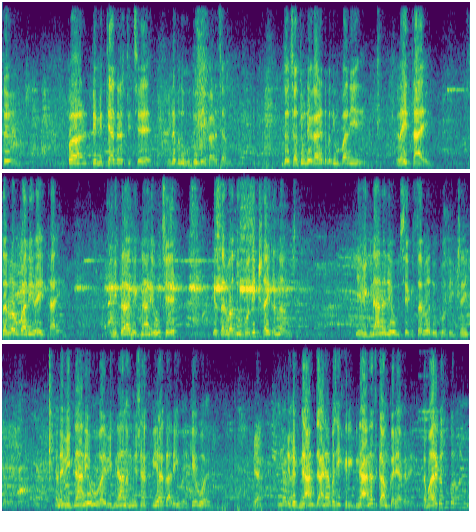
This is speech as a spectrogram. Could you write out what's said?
તો પણ તે મિથ્યા દ્રષ્ટિ છે, એટલે બધું ઊંધું દેખાડે છે બધું. જો છતું દેખાડે તો બધી ઉપાધિ રહિત થાય. સર્વ ઉપાધિ રહિત થાય. વિતરાગ વિજ્ઞાન એવું છે કે સર્વ દુઃખોથી ક્ષય કરનારું છે. એ વિજ્ઞાન જ એવું છે કે સર્વ દુઃખોથી ક્ષય કરે. અને વિજ્ઞાન એવું હોય વિજ્ઞાન હંમેશા ક્રિયાકારી હોય. કેવું હોય? એટલે જ્ઞાન જાણ્યા પછી જ્ઞાન જ કામ કર્યા કરે. તમારે કશું કરવાનું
